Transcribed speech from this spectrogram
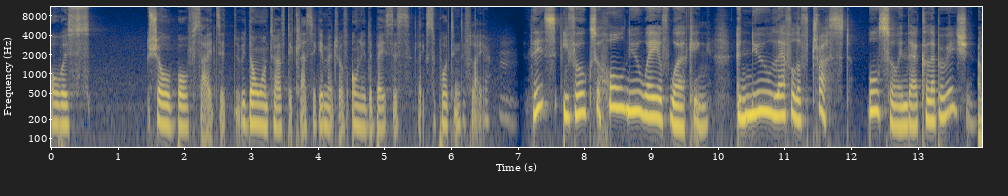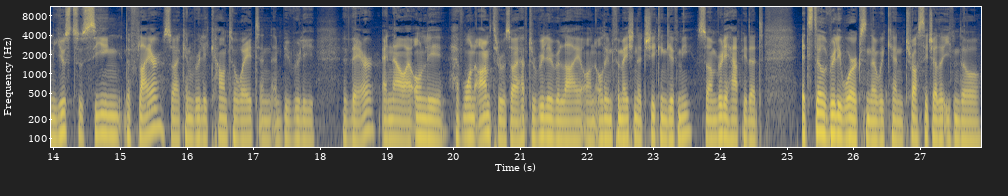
always show both sides. It, we don't want to have the classic image of only the basis, like supporting the flyer. This evokes a whole new way of working, a new level of trust also in their collaboration. I'm used to seeing the flyer, so I can really counterweight and, and be really there. And now I only have one arm through, so I have to really rely on all the information that she can give me. So I'm really happy that it still really works and that we can trust each other, even though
